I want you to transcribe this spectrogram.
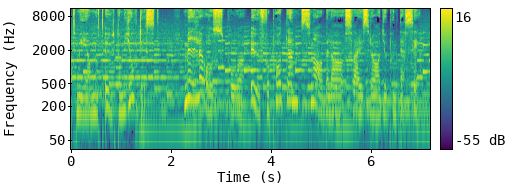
Varit med om något utomjordiskt? Maila oss på ufopodden snabela sverigesradio.se.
